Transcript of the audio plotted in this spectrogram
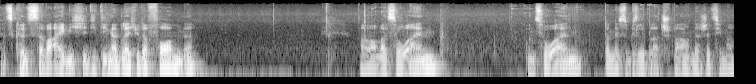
jetzt könntest du aber eigentlich hier die Dinger gleich wieder formen, ne? Machen wir mal so einen. Und so einen. Dann ist ein bisschen Platz sparen, da schätze ich mal.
